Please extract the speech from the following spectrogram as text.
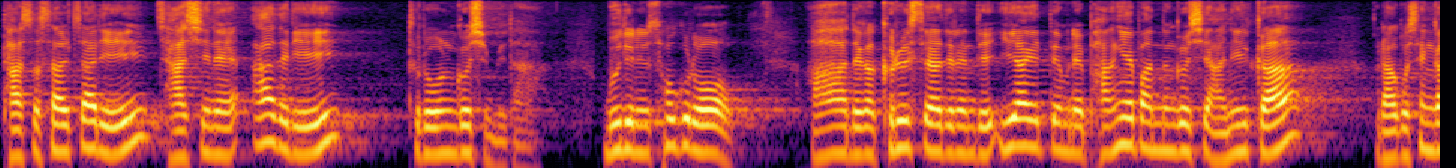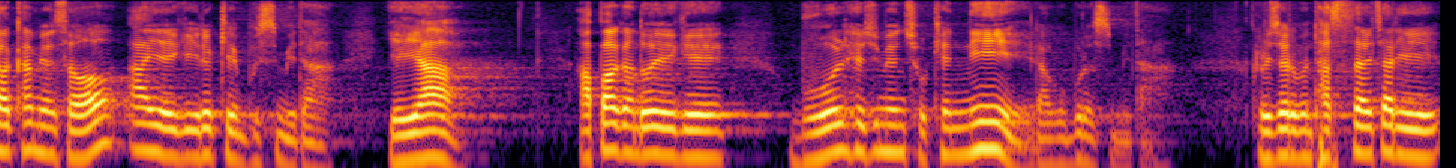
다섯 살짜리 자신의 아들이 들어온 것입니다. 무디는 속으로 아 내가 글을 써야 되는데 이 아이 때문에 방해받는 것이 아닐까라고 생각하면서 아이에게 이렇게 묻습니다. 얘야 아빠가 너에게 무엇 해주면 좋겠니? 라고 물었습니다. 그래서 여러분 다섯 살짜리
